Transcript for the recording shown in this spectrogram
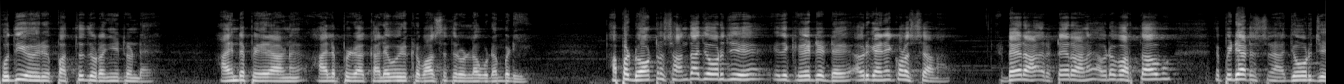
പുതിയൊരു പദ്ധതി തുടങ്ങിയിട്ടുണ്ട്. അതിന്റെ പേരാണ് ആലപ്പുഴ കലവൂർ കൃപാസത്തിലുള്ള ഉടമ്പടി. അപ്പോൾ ഡോക്ടർ ശാന്ത ജോർജ് ഇത് കേട്ടിട്ട് അവർ ഗൈനക്കോളജിസ്റ്റാണ് റിട്ടയർ റിട്ടയറാണ് അവരുടെ ഭർത്താവും പീഡിയാട്രിസ്റ്റാണ് ജോർജ്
